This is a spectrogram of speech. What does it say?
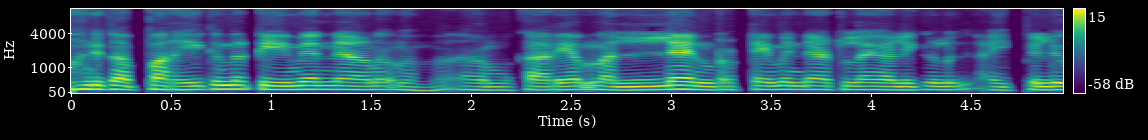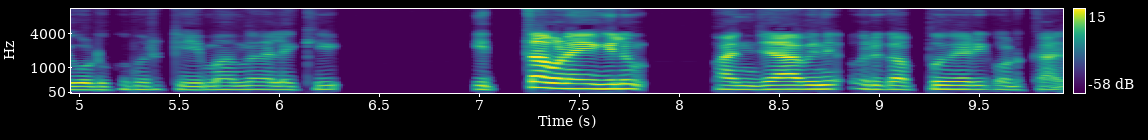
ഒരു കപ്പ് അർഹിക്കുന്ന ടീം തന്നെയാണ്. നമുക്കറിയാം നല്ല എന്റർടൈൻമെന്റ് ആയിട്ടുള്ള കളികൾ ഐ പി എല്ലിൽ കൊടുക്കുന്ന ഒരു ടീമാണ് നിലയ്ക്ക് ഇത്തവണയെങ്കിലും പഞ്ചാബിന് ഒരു കപ്പ് നേടിക്കൊടുക്കാൻ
